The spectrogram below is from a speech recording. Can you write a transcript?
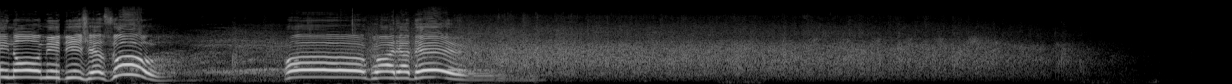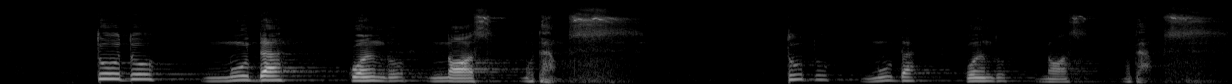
em nome de Jesus. Oh, glória a Deus! Tudo muda quando nós mudamos. Tudo muda quando nós mudamos.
